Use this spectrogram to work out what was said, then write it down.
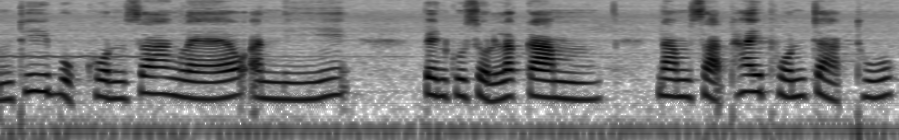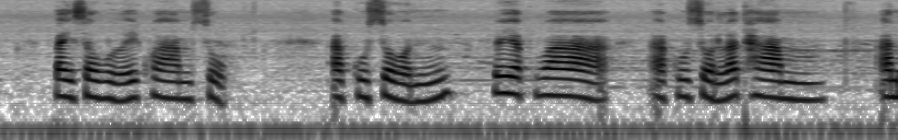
ลที่บุคคลสร้างแล้วอันนี้ เป็นกุศลกรรมนำสัตว์ให้พ้นจากทุกข์ไปเสวยความสุข อกุศล เรียกว่าอากุศลธรรม อัน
